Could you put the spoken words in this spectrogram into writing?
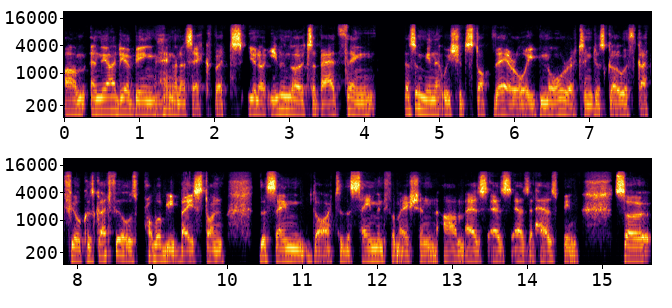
um, and the idea being, hang on a sec, but you know, even though it's a bad thing, doesn't mean that we should stop there or ignore it and just go with gut feel, because gut feel is probably based on the same data, the same information um, as as as it has been. So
